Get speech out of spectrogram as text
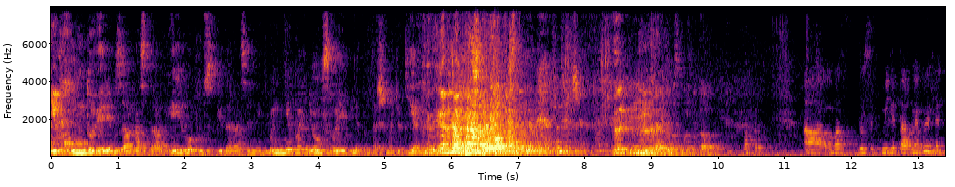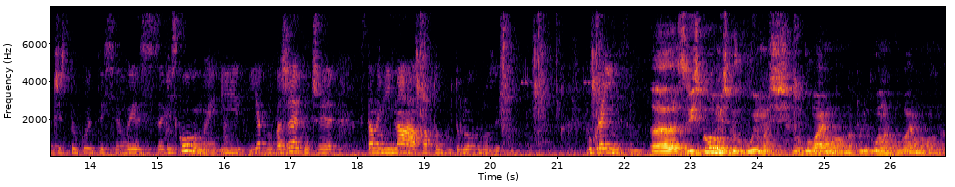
И в хунту верим запросто, в Европу с пидорасами мы не пойдем своих... Нет, там дальше матюки. Вопрос. А, у вас досить мілітарний вигляд. Чи спілкуєтеся ви з військовими? І як ви вважаєте, чи стане війна фактом культурного розвитку в Україні саме? Е, З військовими спілкуємось. Ми буваємо на полігонах, буваємо на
